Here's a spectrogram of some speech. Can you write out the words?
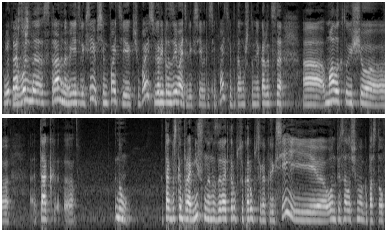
мне кажется, Довольно странно обвинять Алексея в симпатии к Чубайсу, вернее, подозревать Алексея в этой симпатии, потому что, мне кажется, а, мало кто еще э, так, э, ну, так бескомпромиссно называет коррупцию коррупцией, как Алексей, и он писал очень много постов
